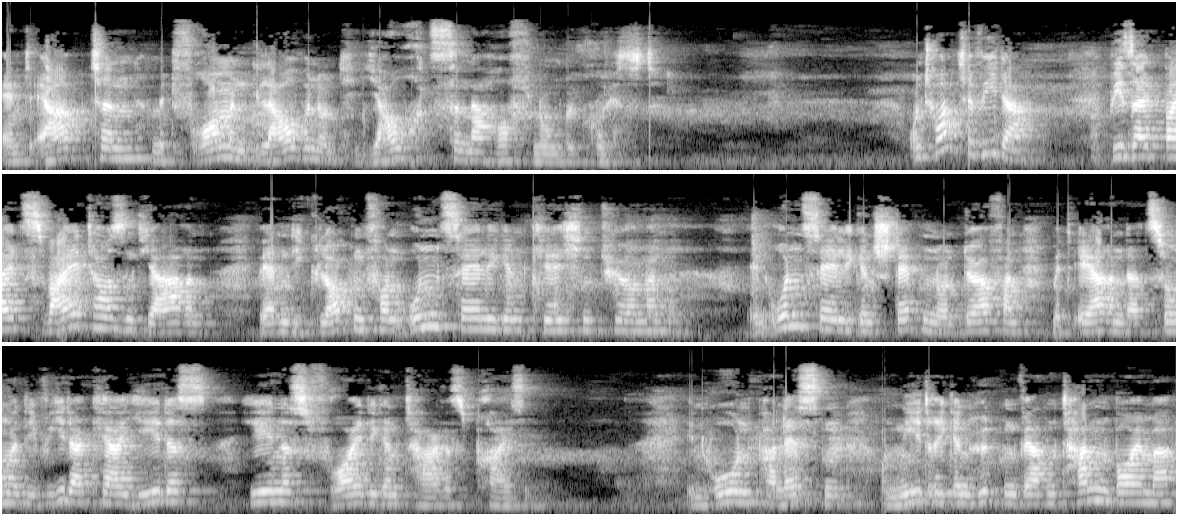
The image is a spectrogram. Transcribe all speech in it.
Enterbten mit frommen Glauben und jauchzender Hoffnung begrüßt. Und heute wieder, wie seit bald 2000 Jahren, werden die Glocken von unzähligen Kirchentürmen in unzähligen Städten und Dörfern mit ehrender Zunge die Wiederkehr jedes, jenes freudigen Tages preisen. In hohen Palästen und niedrigen Hütten werden Tannenbäume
